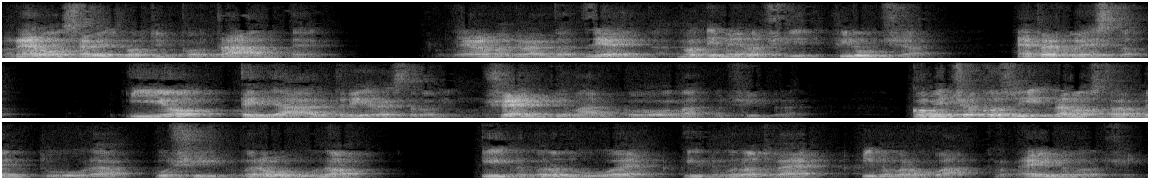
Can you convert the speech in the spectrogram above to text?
non era un service molto importante, non era una grande azienda, non di meno ci diede fiducia. E per questo io e gli altri restano riconoscenti a Marco, Marco Cipra. Cominciò così la nostra avventura. Uscì il numero 1, il numero 2, il numero 3, il numero 4 e il numero 5.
